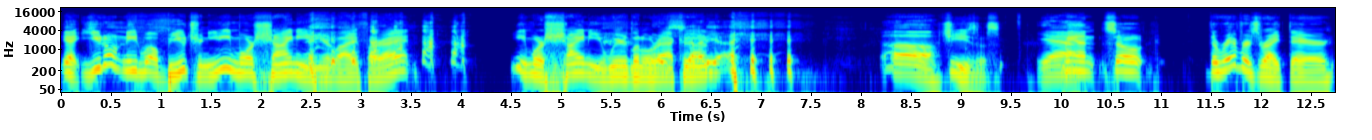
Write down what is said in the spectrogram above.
Yeah, you don't need Wellbutrin. You need more shiny in your life, all right? You need more shiny, weird little raccoon. Oh Jesus. yeah, Man, so the river's right there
